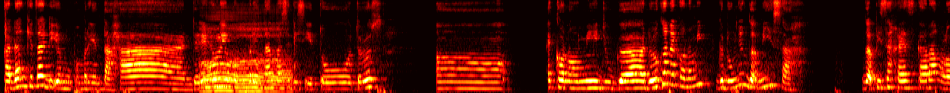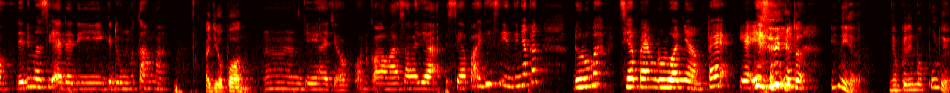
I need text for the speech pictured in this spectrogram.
kadang kita di ilmu pemerintahan. Jadi dulu ilmu Oh. pemerintahan masih di situ. Terus eh, ekonomi juga. Dulu kan ekonomi gedungnya nggak misah, nggak pisah kayak sekarang loh. Jadi masih ada di gedung utama. Haji Opon Hmm, di Haji Opon. Kalau nggak salah ya siapa aja sih intinya kan dulu mah siapa yang duluan nyampe ya itu oh, yang kita ini ya nyampe 50 ya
